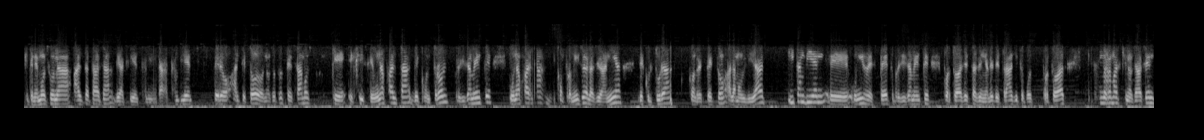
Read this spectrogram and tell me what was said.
que tenemos una alta tasa de accidentalidad también, pero ante todo nosotros pensamos que existe una falta de control, precisamente una falta de compromiso de la ciudadanía, de cultura con respecto a la movilidad y también eh, un irrespeto precisamente por todas estas señales de tránsito, por, todas estas normas que nos hacen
